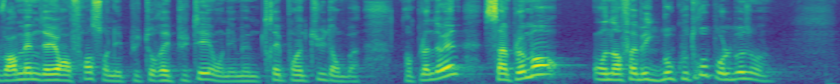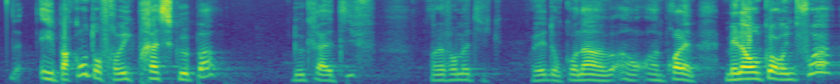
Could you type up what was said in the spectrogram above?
voire même d'ailleurs en France, on est plutôt réputé, on est même très pointu dans, dans plein de domaines. Simplement, on en fabrique beaucoup trop pour le besoin. Et par contre, on fabrique presque pas de créatifs dans l'informatique. Donc on a un, problème. Mais là encore une fois,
